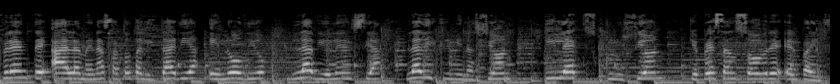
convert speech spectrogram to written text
frente a la amenaza totalitaria, el odio, la violencia, la discriminación y la exclusión que pesan sobre el país.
